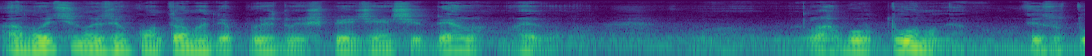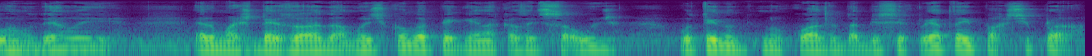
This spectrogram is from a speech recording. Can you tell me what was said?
À noite nos encontramos depois do expediente dela, largou o turno, né? fez o turno dela e era umas 10 horas da noite quando a peguei na casa de saúde, botei no, no quadro da bicicleta e parti para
